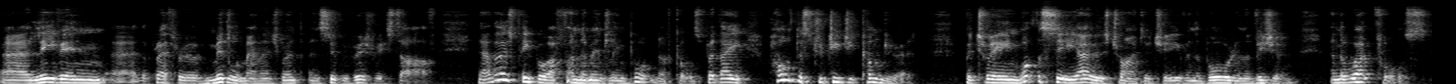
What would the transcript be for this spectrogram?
uh, leaving uh, the plethora of middle management and supervisory staff. Now, those people are fundamentally important, of course, but they hold the strategic conduit between what the CEO is trying to achieve and the board and the vision and the workforce.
